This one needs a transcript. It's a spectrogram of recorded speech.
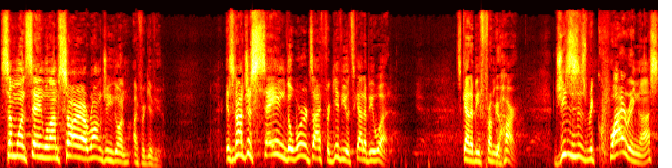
someone saying, Well, I'm sorry I wronged you, you going, I forgive you. It's not just saying the words, I forgive you. It's got to be what? It's got to be from your heart. Jesus is requiring us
